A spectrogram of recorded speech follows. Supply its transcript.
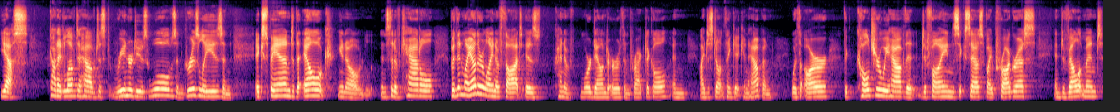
yes. God, I'd love to have just reintroduce wolves and grizzlies and expand the elk, you know, instead of cattle. But then my other line of thought is kind of more down to earth and practical. And I just don't think it can happen with our the culture we have that defines success by progress and development.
